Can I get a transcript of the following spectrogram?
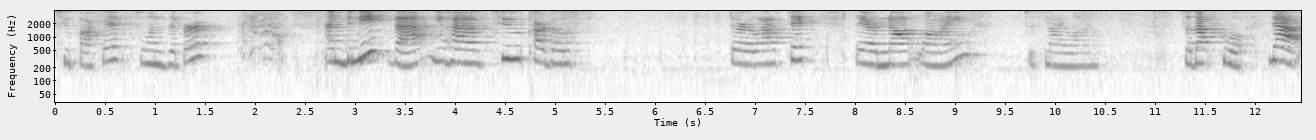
two pockets, one zipper. And beneath that, you have two cargos. They're elastic, they are not lined, just nylon. So that's cool. Now,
